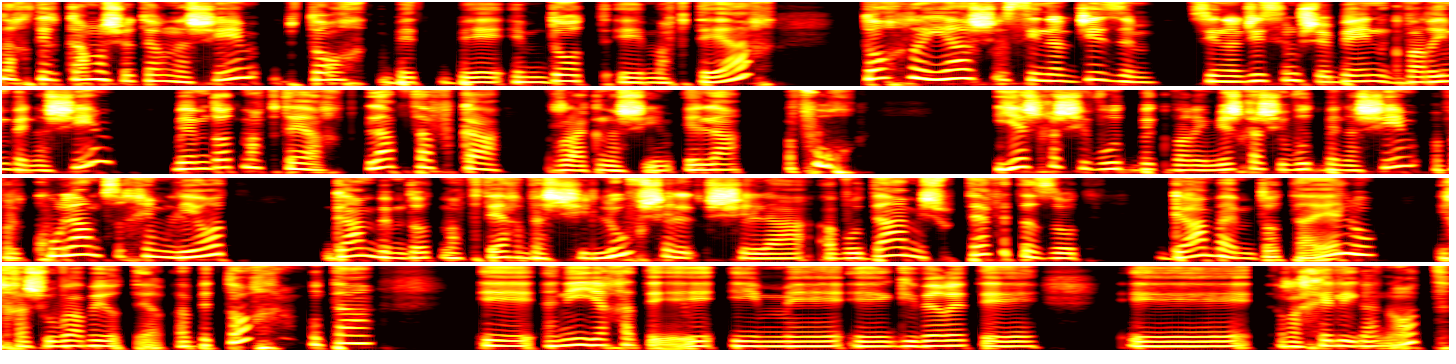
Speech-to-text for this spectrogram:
להחדיר כמה שיותר נשים בתוך, בעמדות מפתח, תוך ראייה של סינרג'יזם, סינרג'יזם שבין גברים ונשים בעמדות מפתח, לאו דווקא רק נשים, אלא הפוך. יש חשיבות בגברים, יש חשיבות בנשים, אבל כולם צריכים להיות גם בעמדות מפתח, והשילוב של, של העבודה המשותפת הזאת, גם בעמדות האלו, היא חשובה ביותר. בתוך העמותה, אה, אני יחד אה, עם אה, גברת רחלי גנות,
